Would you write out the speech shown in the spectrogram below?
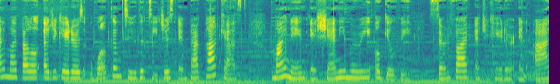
Hi, my fellow educators. Welcome to the Teachers Impact Podcast. My name is Shani Marie Ogilvy, certified educator, and I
